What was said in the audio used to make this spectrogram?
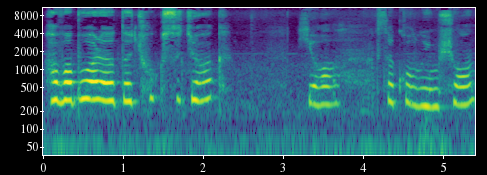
Hava bu arada çok sıcak. Ya kısa kolluyum şu an.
